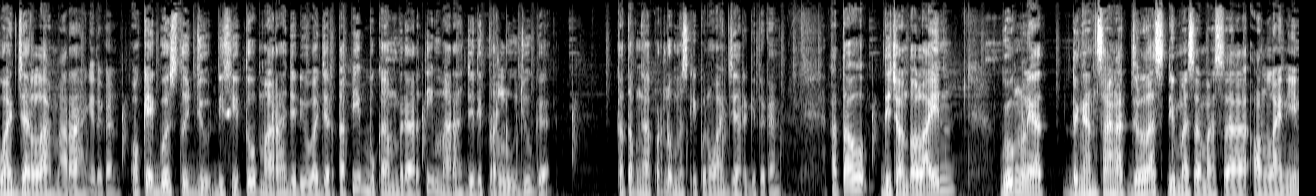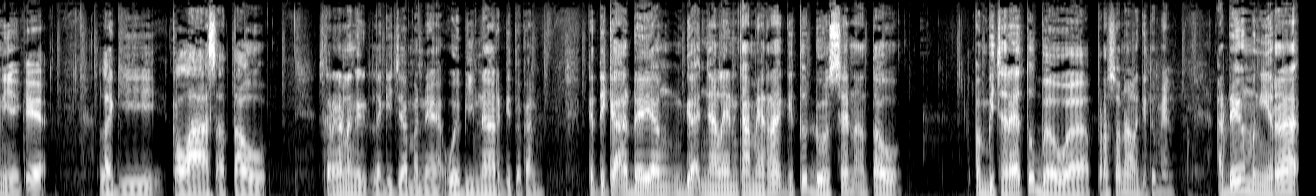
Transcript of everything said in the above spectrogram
wajar lah marah gitu kan. Oke gue setuju. Di situ marah jadi wajar tapi bukan berarti marah jadi perlu juga. Tetap nggak perlu meskipun wajar gitu kan. Atau di contoh lain gue ngelihat dengan sangat jelas di masa-masa online ini ya kayak lagi kelas atau sekarang kan lagi, zamannya webinar gitu kan. Ketika ada yang nggak nyalain kamera gitu dosen atau pembicaranya tuh bawa personal gitu men. Ada yang mengira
